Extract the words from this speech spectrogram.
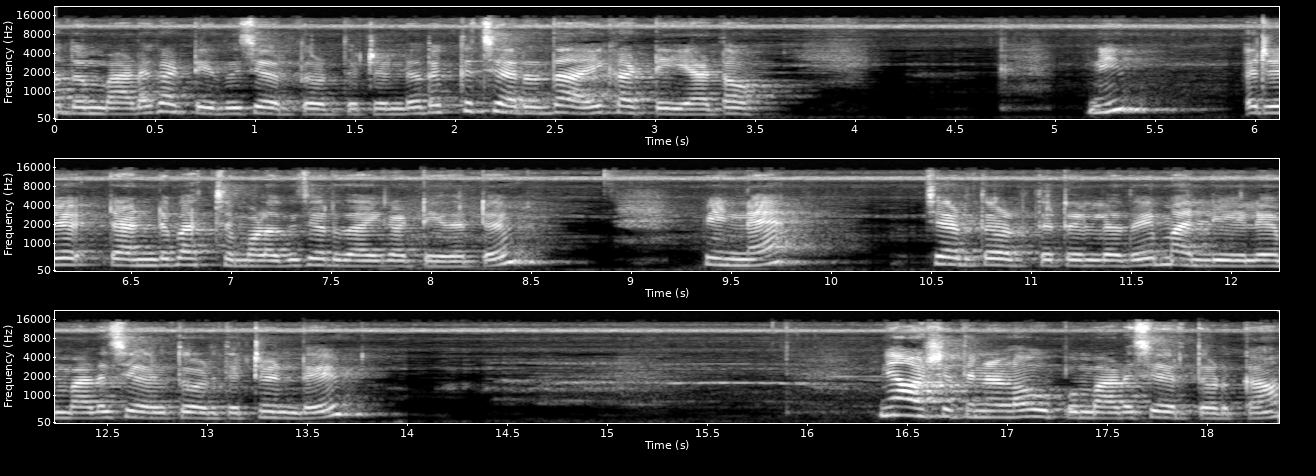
അതും പാടെ കട്ട് ചെയ്ത് ചേർത്ത് കൊടുത്തിട്ടുണ്ട്. അതൊക്കെ ചെറുതായി കട്ട് ചെയ്യാം കേട്ടോ ഇനി ഒരു രണ്ട് പച്ചമുളക് ചെറുതായി കട്ട് ചെയ്തിട്ട് പിന്നെ ചേർത്ത് കൊടുത്തിട്ടുള്ളത് മല്ലിയിലയും പാടെ ചേർത്ത് കൊടുത്തിട്ടുണ്ട്. ഇനി ആവശ്യത്തിനുള്ള ഉപ്പും പാടെ ചേർത്ത് കൊടുക്കാം.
